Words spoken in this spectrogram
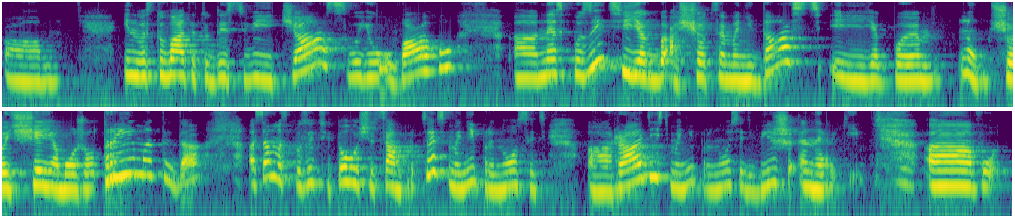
Ам, інвестувати туди свій час, свою увагу, не з позиції, якби, а що це мені дасть, і якби, ну, що ще я можу отримати, да? а саме з позиції того, що сам процес мені приносить радість, мені приносить більше енергії. А, вот.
